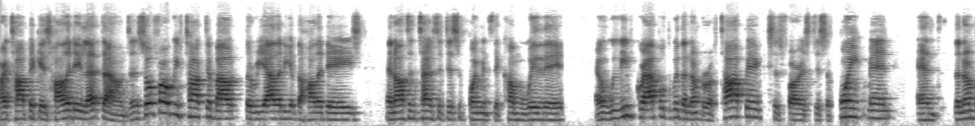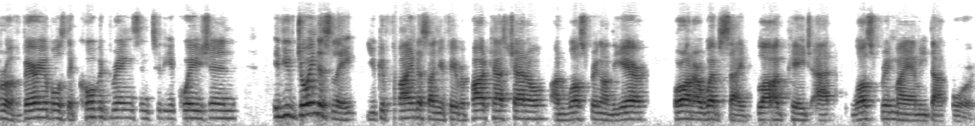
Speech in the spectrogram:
our topic is holiday letdowns. And so far, we've talked about the reality of the holidays and oftentimes the disappointments that come with it. And we've grappled with a number of topics as far as disappointment and the number of variables that COVID brings into the equation. If you've joined us late, you can find us on your favorite podcast channel, on Wellspring on the Air, or on our website blog page at wellspringmiami.org.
